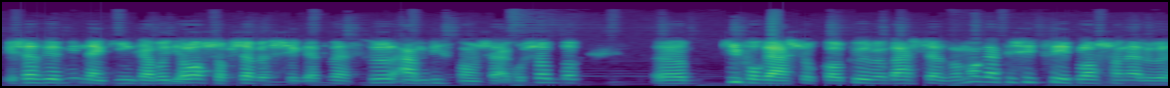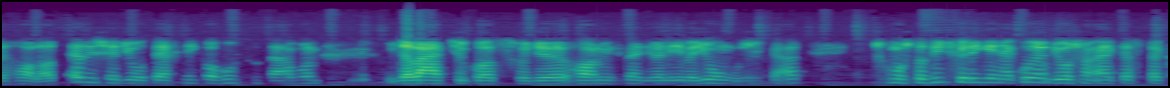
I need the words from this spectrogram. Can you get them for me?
És ezért mindenki inkább egy lassabb sebességet vesz föl, ám biztonságosabbak, kifogásokkal körbebástyázza magát, és így szép lassan előre halad. Ez is egy jó technika, hosszú távon ugye látjuk azt, hogy 30-40 eh, éve jó muzsikát, és most az ügyféligények olyan gyorsan elkezdtek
